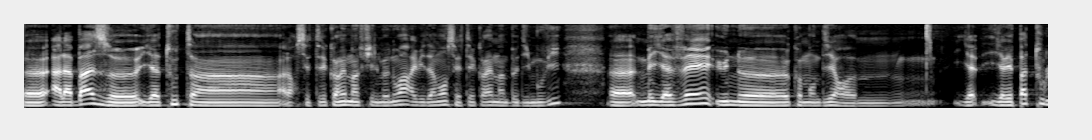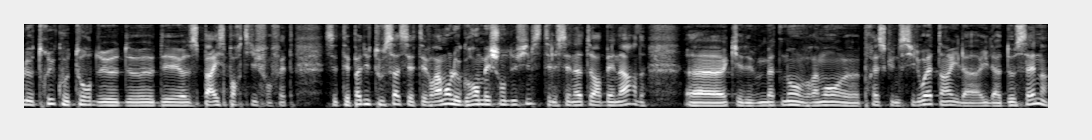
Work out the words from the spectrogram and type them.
Euh, à la base, il y a tout un, alors c'était quand même un film noir, évidemment, c'était quand même un buddy movie, mais il y avait une, comment dire, il n'y avait pas tout le truc autour de, des paris sportifs en fait. C'était pas du tout ça. C'était vraiment le grand méchant du film. C'était le sénateur Bernard, qui est maintenant vraiment presque une silhouette. Hein. Il a, il a deux scènes.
